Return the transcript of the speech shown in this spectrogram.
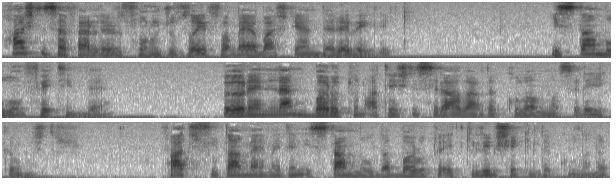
Haçlı seferleri sonucu zayıflamaya başlayan derebeylik, İstanbul'un fethinde öğrenilen barutun ateşli silahlarda kullanılmasıyla yıkılmıştır. Fatih Sultan Mehmet'in İstanbul'da barutu etkili bir şekilde kullanıp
